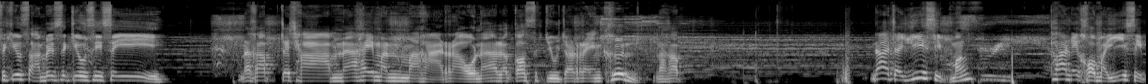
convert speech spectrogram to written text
สกิลสามเป็นสกิลซีซีนะครับจะชามนะให้มันมาหาเรานะ แล้วก็สกิลจะแรงขึ้นนะครับ น่าจะยี่สิบมั้ง ถ้าในคอมอะยี่สิบ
